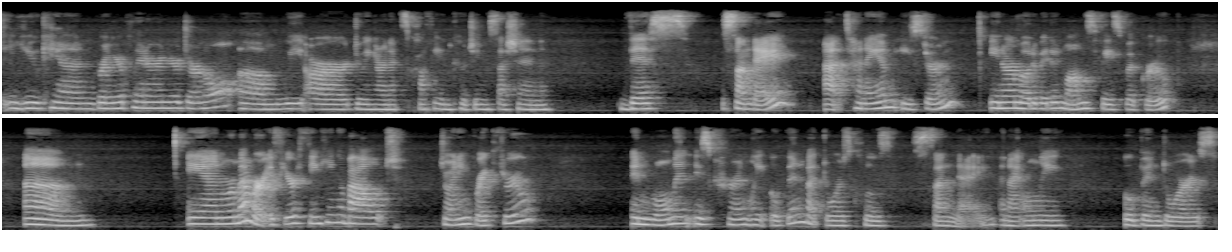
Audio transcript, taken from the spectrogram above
you can bring your planner and your journal. Um, we are doing our next coffee and coaching session this Sunday at 10 a.m. Eastern in our Motivated Moms Facebook group. Um, and remember, if you're thinking about joining Breakthrough, enrollment is currently open, but doors close Sunday. And I only open doors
